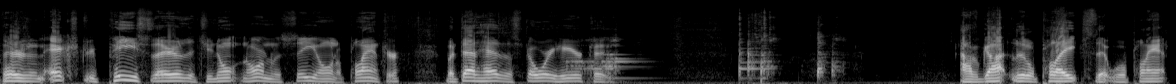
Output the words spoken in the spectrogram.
There's an extra piece there that you don't normally see on a planter, but that has a story here too. I've got little plates that will plant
